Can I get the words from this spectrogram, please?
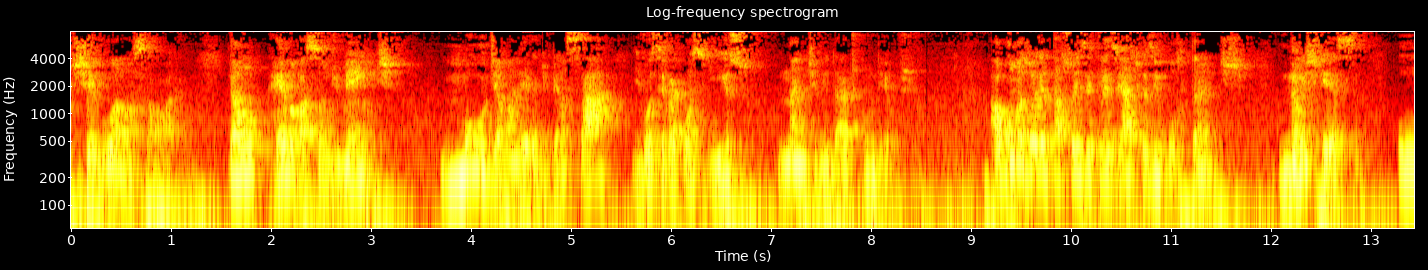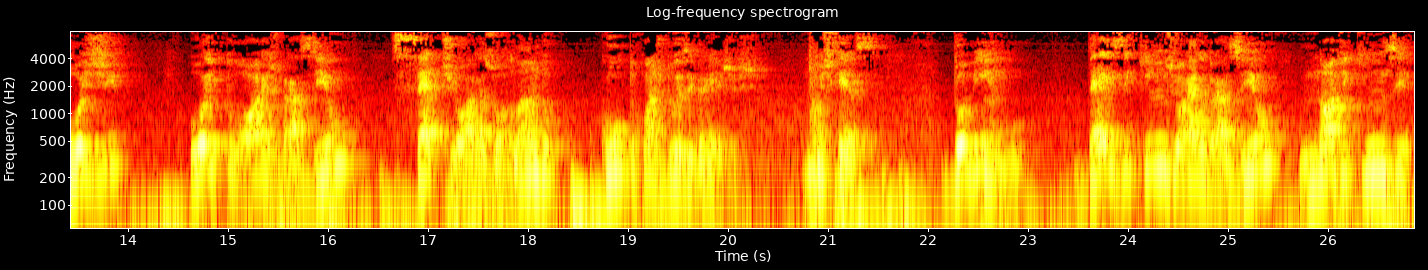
Chegou a nossa hora. Então, renovação de mente, mude a maneira de pensar e você vai conseguir isso na intimidade com Deus. Algumas orientações eclesiásticas importantes. Não esqueça, hoje, 8 horas Brasil, 7 horas Orlando, culto com as duas igrejas. Não esqueça. Domingo, 10 e 15 horário Brasil, 9 e 15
